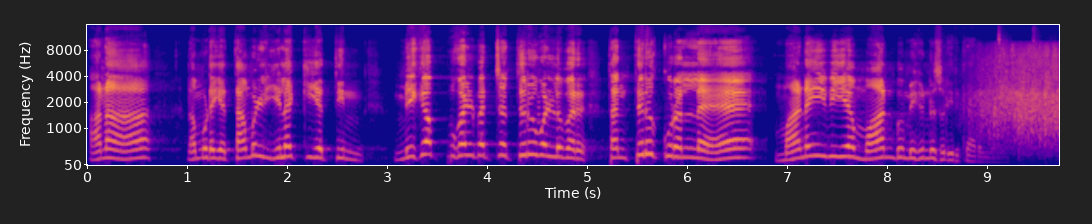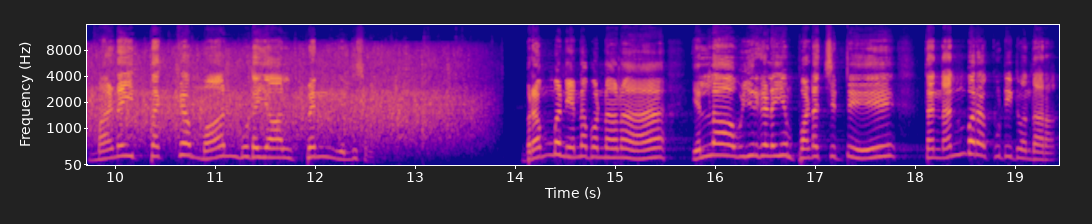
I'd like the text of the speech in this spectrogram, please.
ஆனா நம்முடைய தமிழ் இலக்கியத்தின் மிக புகழ்பெற்ற திருவள்ளுவர் தன் திருக்குறள்ல மனைவிய மாண்புமிகுன்னு சொல்லியிருக்காருங்க. மனைத்தக்க மாண்புடையாள் பெண் என்று சொல்றார். பிரம்மன் என்ன பண்ணானா எல்லா உயிர்களையும் படைச்சிட்டு தன் நண்பரை கூட்டிட்டு வந்தாராம்.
